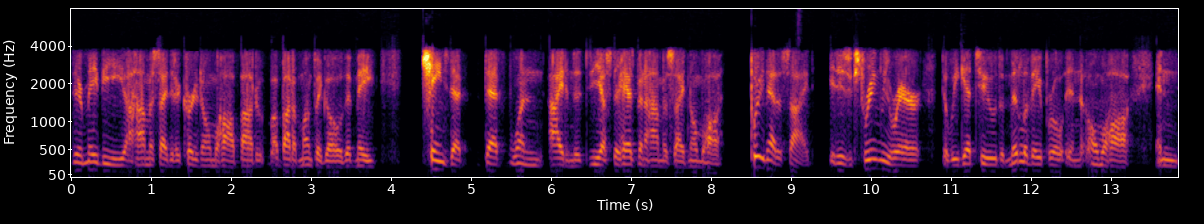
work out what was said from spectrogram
there may be a homicide that occurred in Omaha about about a month ago that may change that that one item that yes there has been a homicide in Omaha. Putting that aside, it is extremely rare that we get to the middle of April in Omaha and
